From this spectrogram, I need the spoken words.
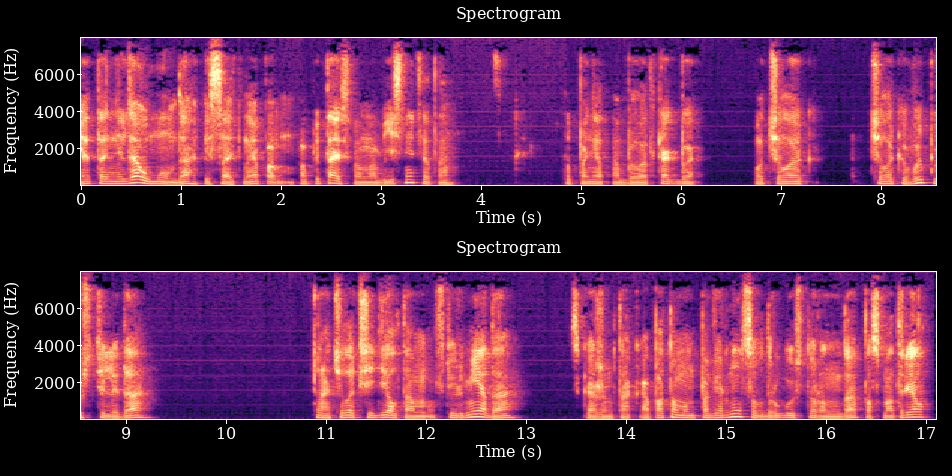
это нельзя умом, да, описать, но я попытаюсь вам объяснить это чтобы понятно было. Это как бы вот человек, человека выпустили, да, а человек сидел там в тюрьме, да, скажем так, а потом он повернулся в другую сторону, да, посмотрел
